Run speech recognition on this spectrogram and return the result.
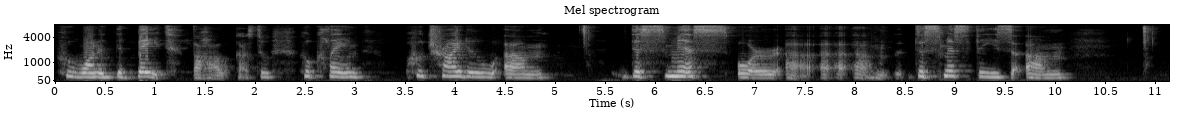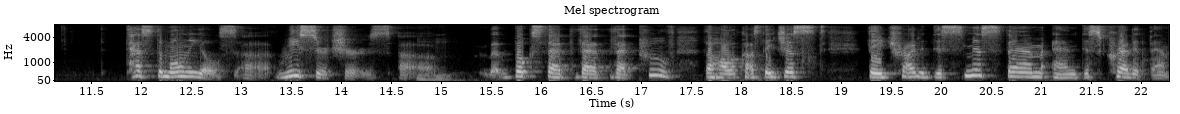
who want to debate the Holocaust, who who claim, who try to um, dismiss or uh, uh, um, dismiss these um, testimonials, uh, researchers, uh, mm-hmm. books that that that prove the Holocaust. They just they try to dismiss them and discredit them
